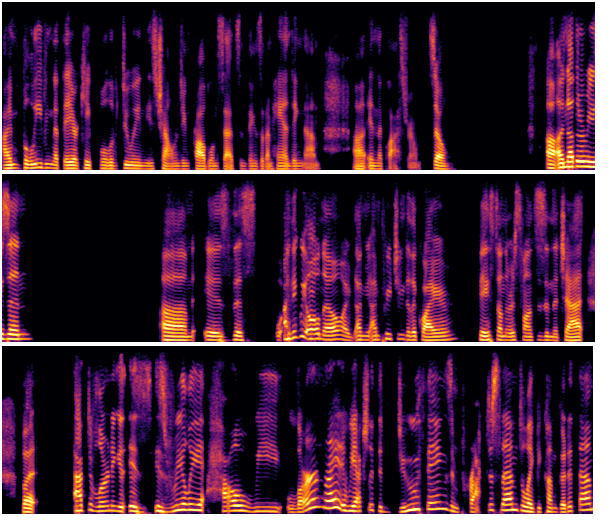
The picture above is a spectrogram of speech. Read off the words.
I'm believing that they are capable of doing these challenging problem sets and things that I'm handing them uh, in the classroom. So uh, another reason um, is this, I think we all know, I, I mean, I'm preaching to the choir based on the responses in the chat, but active learning is is really how we learn right? We actually have to do things and practice them to like become good at them.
